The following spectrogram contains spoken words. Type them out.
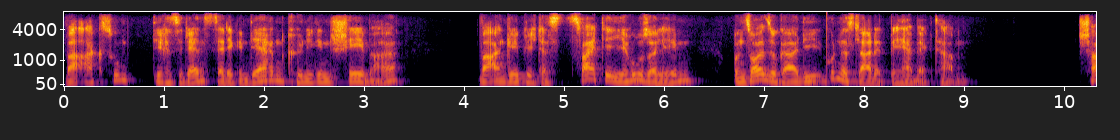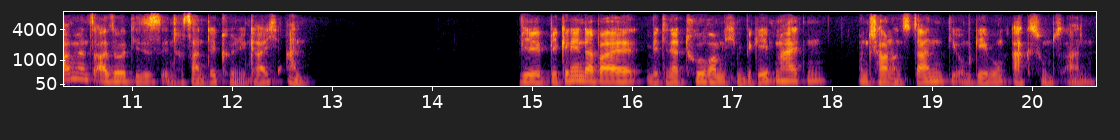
war Axum die Residenz der legendären Königin Sheba, war angeblich das zweite Jerusalem und soll sogar die Bundeslade beherbergt haben. Schauen wir uns also dieses interessante Königreich an. Wir beginnen dabei mit den naturräumlichen Begebenheiten und schauen uns dann die Umgebung Axums an.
